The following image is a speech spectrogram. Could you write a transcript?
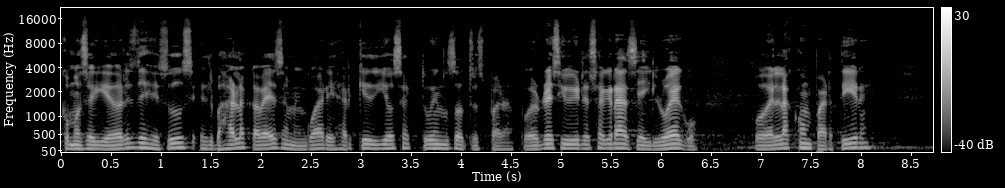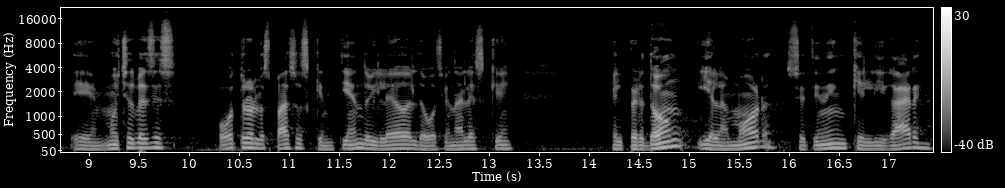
como seguidores de Jesús, es bajar la cabeza, menguar y dejar que Dios actúe en nosotros para poder recibir esa gracia y luego poderla compartir. Eh, muchas veces otro de los pasos que entiendo y leo del devocional es que el perdón y el amor se tienen que ligar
